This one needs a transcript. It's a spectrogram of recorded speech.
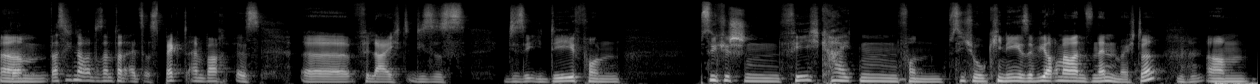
Ähm, was ich noch interessant fand als Aspekt einfach ist äh, vielleicht dieses, diese Idee von psychischen Fähigkeiten, von Psychokinese, wie auch immer man es nennen möchte. Ähm,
